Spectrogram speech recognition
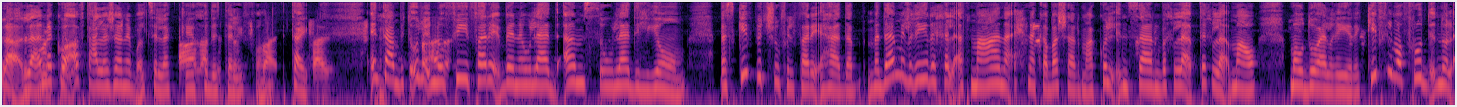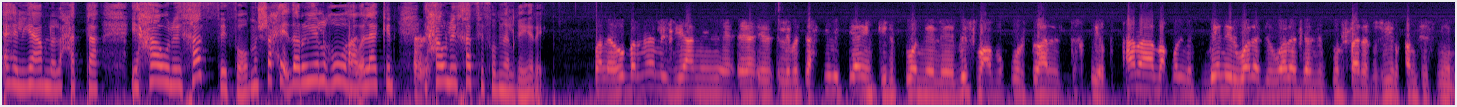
لا لانك وقفت على جانب قلت لك آه، خذ التليفون. طيب، طيب. طيب. أنت عم بتقول إنه في فرق بين أولاد أمس وأولاد اليوم. بس كيف بتشوف الفرق هذا؟ ما دام الغيرة خلقت معنا إحنا كبشر مع كل إنسان بخلق بتخلق معه موضوع الغيرة. كيف المفروض إنه الأهل يعملوا لحتى يحاولوا يخففوا؟ مش رح يقدروا يلغوها ولكن يحاولوا يخففوا من الغيرة. طلع هو برنامج يعني اللي بدي أحكي لك إياه يمكن تكون اللي بيسمع بقول سهل التخطيط أنا بقول لك بين الولد والولد لازم يكون فارق جيل خمس سنين.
